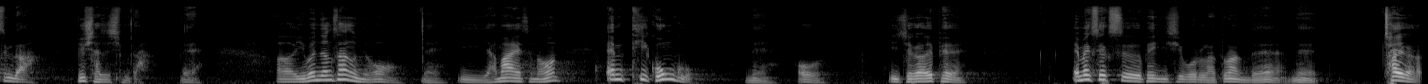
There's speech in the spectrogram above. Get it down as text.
반갑습니다. 유시 아저씨입니다. 네. 어, 이번 영상은요. 네, 이 야마에서 나온 MT09. 네. 어, 이 제가 옆에 MXX 125를 놔두놨는데 네. 차이가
